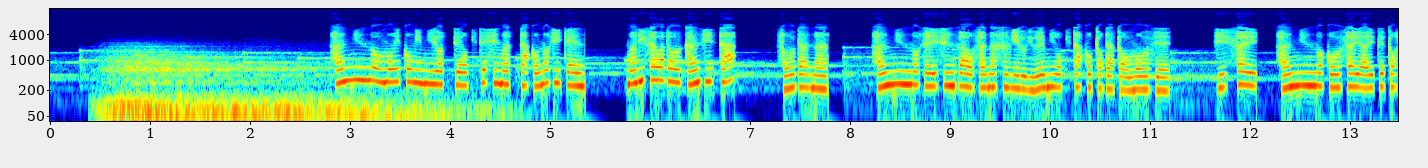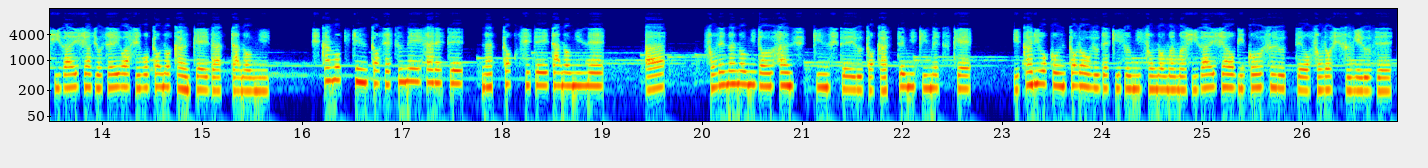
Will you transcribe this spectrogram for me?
犯人の思い込みによって起きてしまったこの事件。マリサはどう感じた？そうだな。犯人の精神が幼すぎるゆえに起きたことだと思うぜ。実際、犯人の交際相手と被害者女性は仕事の関係だったのに。しかもきちんと説明されて、納得していたのにね。ああ。それなのに同伴出勤していると勝手に決めつけ、怒りをコントロールできずにそのまま被害者を尾行するって恐ろしすぎるぜ。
